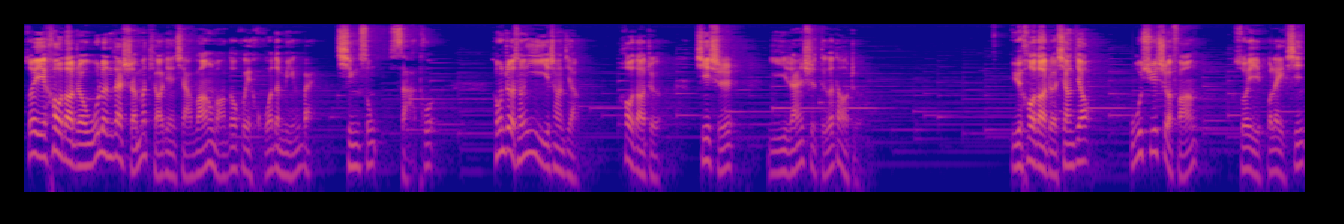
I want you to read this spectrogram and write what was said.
所以，厚道者无论在什么条件下，往往都会活得明白。轻松洒脱，从这层意义上讲，厚道者其实已然是得道者。与厚道者相交，无需设防，所以不累心；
